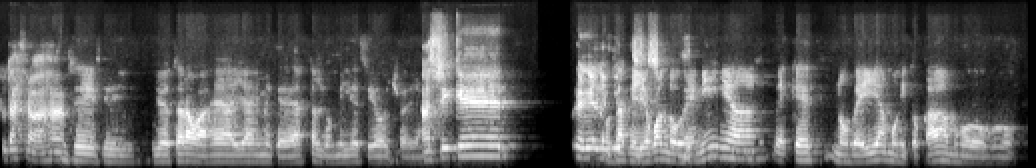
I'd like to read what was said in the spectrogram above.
Tú estás trabajando. Sí, sí, yo trabajé allá y me quedé hasta el 2018 allá. Así que O sea, que yo 2016. cuando venía es que nos veíamos y tocábamos o,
